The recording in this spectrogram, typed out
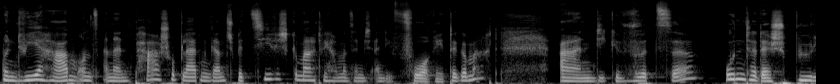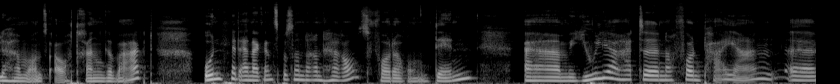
Und wir haben uns an ein paar Schubladen ganz spezifisch gemacht. Wir haben uns nämlich an die Vorräte gemacht, an die Gewürze unter der Spüle haben wir uns auch dran gewagt und mit einer ganz besonderen Herausforderung, denn ähm, Julia hatte noch vor ein paar Jahren äh,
